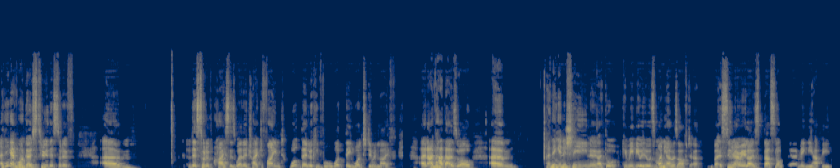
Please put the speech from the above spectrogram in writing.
I think everyone goes through this sort of, um, this sort of crisis where they try to find what they're looking for, what they want to do in life, and I've had that as well. Um, I think initially, you know, I thought, okay, maybe it was money I was after, but as soon I realized that's not make me happy.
